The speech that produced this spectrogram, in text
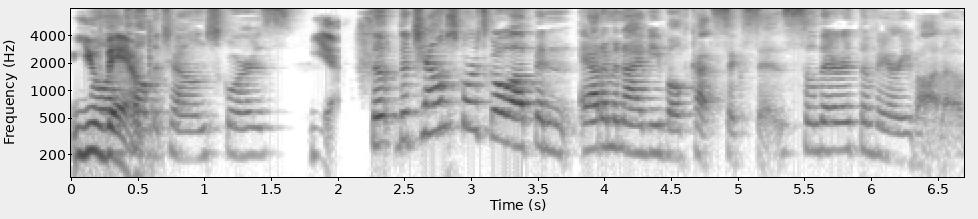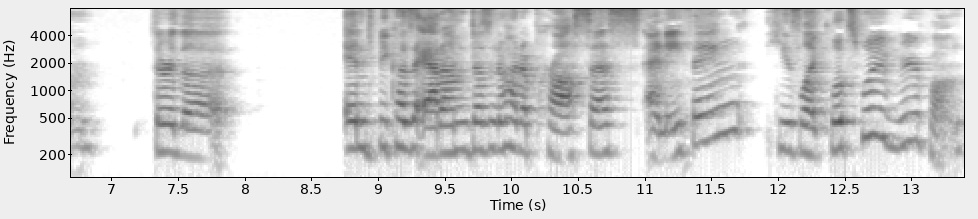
you While vamp. the challenge scores. Yeah. The the challenge scores go up, and Adam and Ivy both got sixes, so they're at the very bottom. They're the, and because Adam doesn't know how to process anything, he's like, "Let's play beer pong,"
